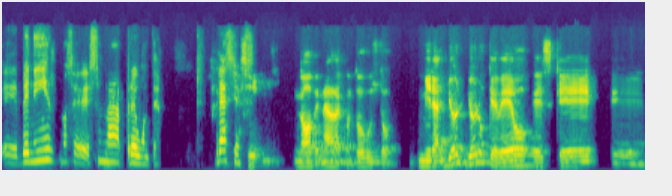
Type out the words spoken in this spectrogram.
eh, venir, no sé, es una pregunta. Gracias. Sí, no, de nada, con todo gusto. Mira, yo, yo lo que veo es que eh,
